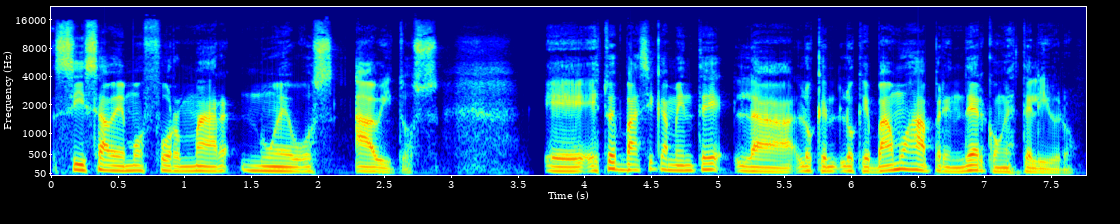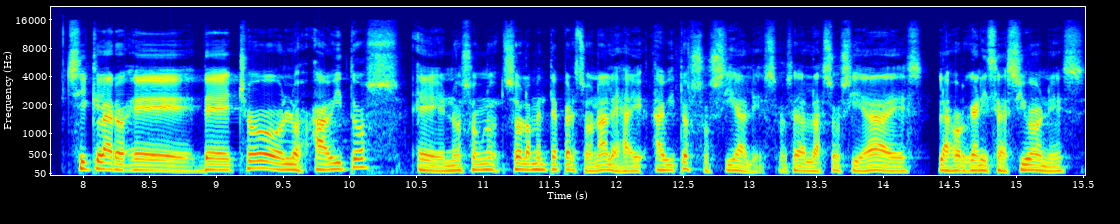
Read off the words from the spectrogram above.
si sabemos formar nuevos hábitos. Eh, esto es básicamente lo, que, vamos a aprender con este libro. Sí, claro. Eh, de hecho, los hábitos eh, no son solamente personales, hay hábitos sociales. O sea, las sociedades, las organizaciones,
